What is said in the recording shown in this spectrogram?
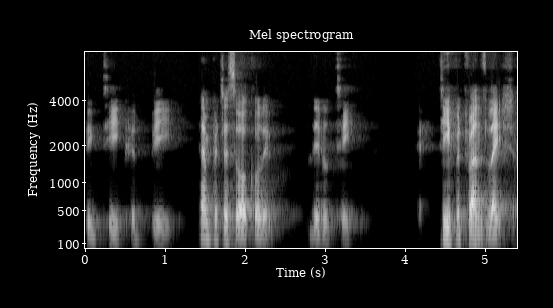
Big T could be temperature, so I'll call it little t. T for translation.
